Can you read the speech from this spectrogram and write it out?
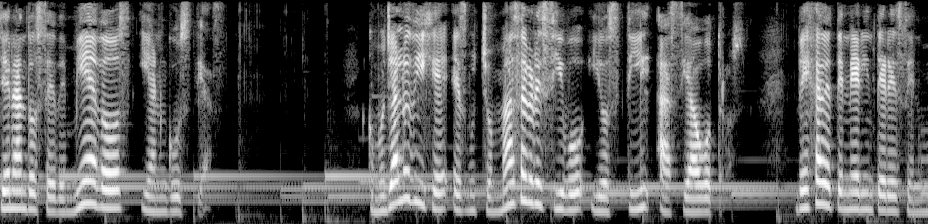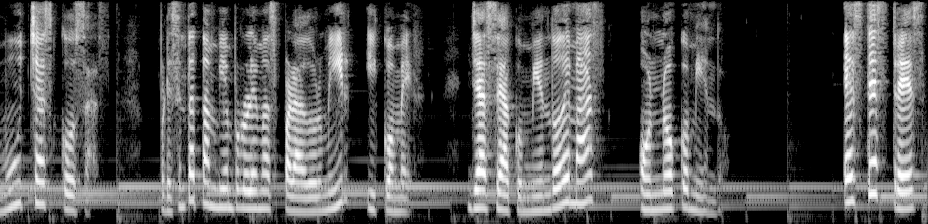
llenándose de miedos y angustias. Como ya lo dije, es mucho más agresivo y hostil hacia otros. Deja de tener interés en muchas cosas. Presenta también problemas para dormir y comer, ya sea comiendo de más o no comiendo. Este estrés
